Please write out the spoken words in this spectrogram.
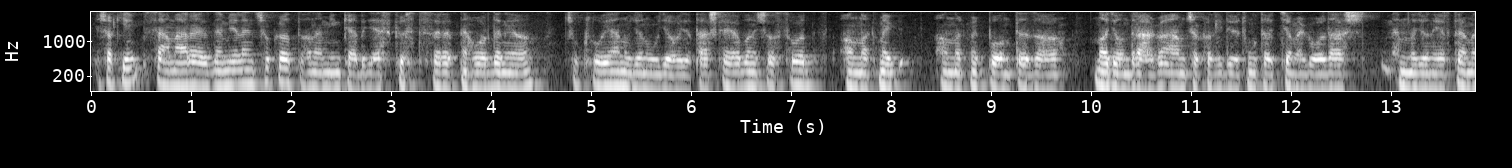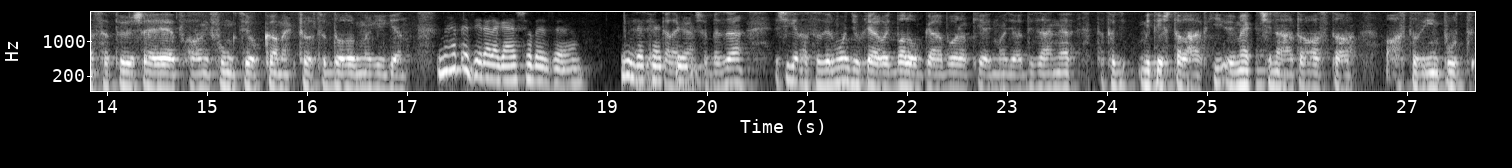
és aki számára ez nem jelent sokat, hanem inkább egy eszközt szeretne hordani a csuklóján, ugyanúgy, ahogy a táskájában is azt hord, annak meg, annak meg pont ez a nagyon drága, ám csak az időt mutatja megoldás, nem nagyon értelmezhető, és ehelyett valami funkciókkal megtöltött dolog, meg igen. Na hát ezért elegánsabb ezzel. Mind ezért elegánsabb ezzel. És igen, azt azért mondjuk el, hogy Balogh Gábor, aki egy magyar designer, tehát hogy mit is talált ki, ő megcsinálta azt, a, azt az input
